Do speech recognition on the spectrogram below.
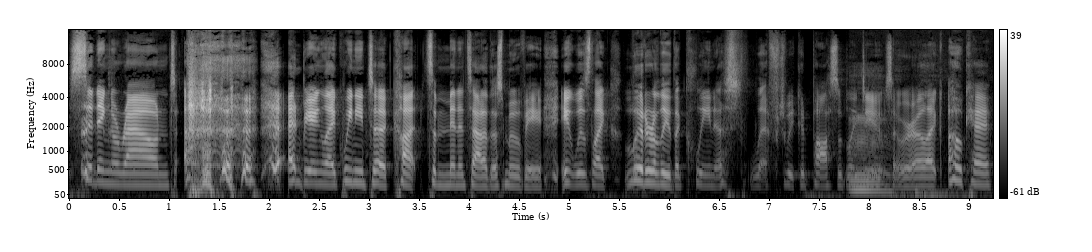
sitting around and being like we need to cut some minutes out of this movie it was like literally the cleanest lift we could possibly do so we were like okay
